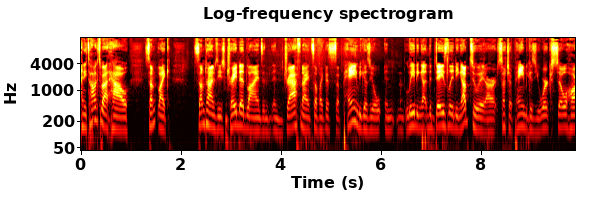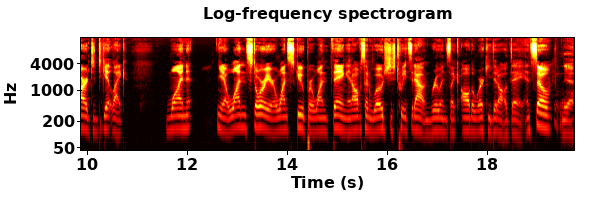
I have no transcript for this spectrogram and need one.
And he talks about how some like sometimes these trade deadlines and, and draft night and stuff like this is a pain because you'll and leading up the days leading up to it are such a pain because you work so hard to, to get like one you know one story or one scoop or one thing and all of a sudden Woj just tweets it out and ruins like all the work he did all day and so Yeah.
